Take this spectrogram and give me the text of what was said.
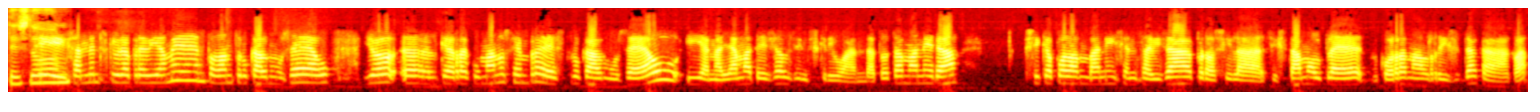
Des d'on? Sí, s'han d'inscriure prèviament, poden trucar al museu. Jo eh, el que recomano sempre és trucar al museu i en allà mateix els inscriuen. De tota manera, sí que poden venir sense avisar, però si, la, si està molt ple, corren el risc de que, clar,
